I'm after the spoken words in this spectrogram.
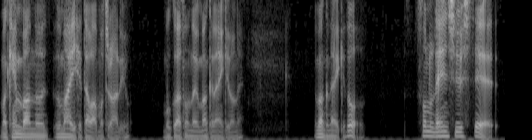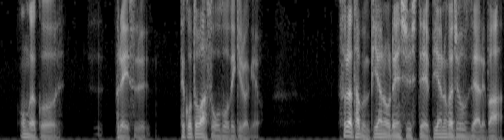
まあ鍵盤の上手い下手はもちろんあるよ。僕はそんな上手くないけどね。上手くないけど、その練習して音楽をプレイするってことは想像できるわけよ。それは多分ピアノを練習してピアノが上手であれば、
